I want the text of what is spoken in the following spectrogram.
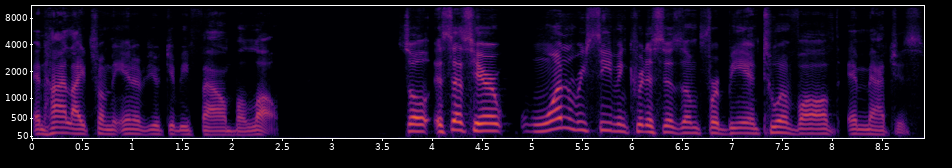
and highlights from the interview can be found below. So it says here one receiving criticism for being too involved in matches.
